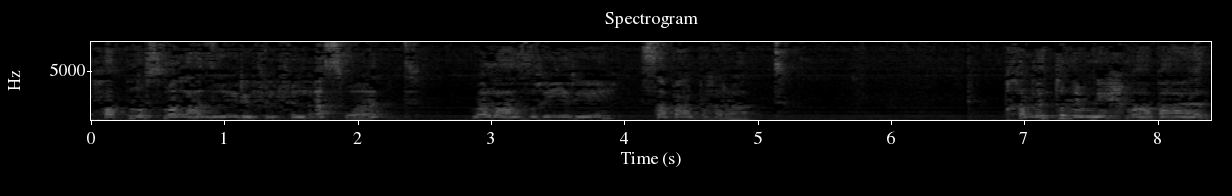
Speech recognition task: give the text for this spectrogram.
بحط نص ملعقة صغيره فلفل أسود. ملعقة صغيرة سبع بهارات. بخلطهم منيح مع بعض.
